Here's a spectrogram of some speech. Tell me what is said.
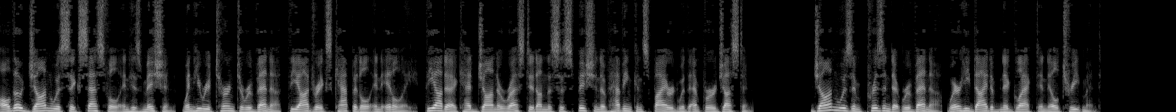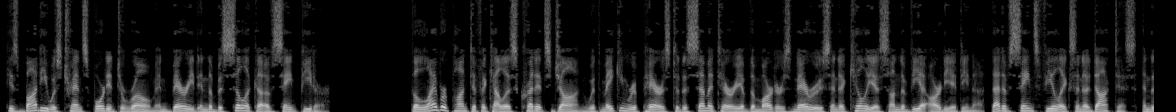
Although John was successful in his mission, when he returned to Ravenna, Theodoric's capital in Italy, Theodoric had John arrested on the suspicion of having conspired with Emperor Justin. John was imprisoned at Ravenna, where he died of neglect and ill treatment. His body was transported to Rome and buried in the Basilica of St. Peter. The Liber Pontificalis credits John with making repairs to the cemetery of the martyrs Nereus and Achilleus on the Via Ardeatina, that of Saints Felix and Adauctus, and the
